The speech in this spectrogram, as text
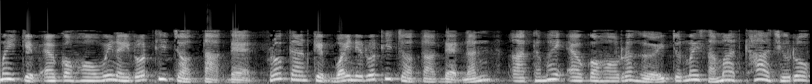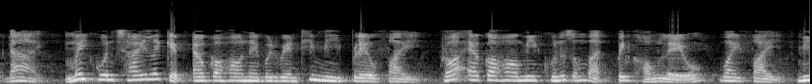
ไม่เก็บแอลกอฮอล์ไว้ในรถที่จอดตากแดด เพราะการเก็บไว้ในรถที่จอดตากแดดนั้น อาจทำให้แอลกอฮอล์ระเหยจนไม่สามารถฆ่าเชื้อโรคได้ ไม่ควรใช้และเก็บแอลกอฮอล์ในบริเวณที่มีเปลวไฟ เพราะแอลกอฮอล์มีคุณสมบัติเป็นของเหลว ไวไฟ มี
